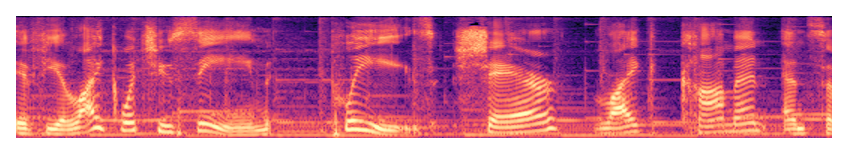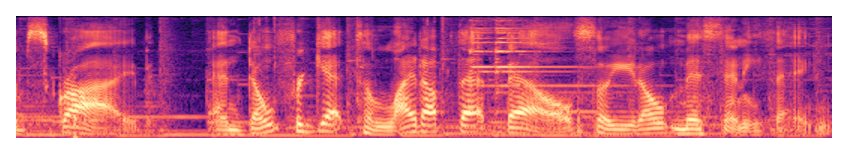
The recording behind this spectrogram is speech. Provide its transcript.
If you like what you've seen, please share, like, comment, and subscribe. And don't forget to light up that bell so you don't miss anything.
